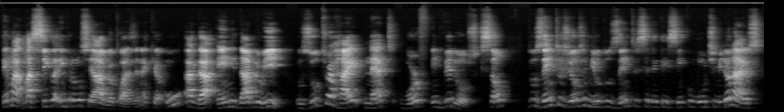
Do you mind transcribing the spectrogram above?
tem uma, uma sigla impronunciável quase, né? Que é UHNWI, os Ultra High Net Worth Individuals, que são 211.275 multimilionários,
